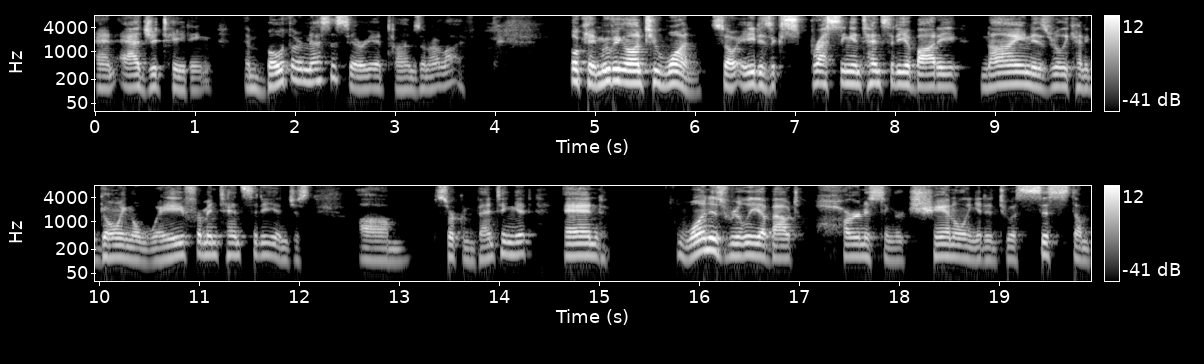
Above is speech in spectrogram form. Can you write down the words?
and agitating. And both are necessary at times in our life. Okay, moving on to one. So eight is expressing intensity of body. Nine is really kind of going away from intensity and just um, circumventing it. And one is really about harnessing or channeling it into a system.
